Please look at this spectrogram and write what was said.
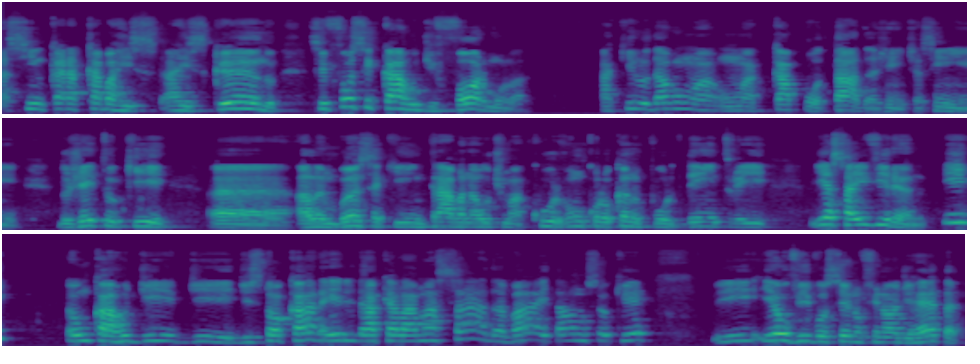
assim, o cara acaba arriscando. Se fosse carro de Fórmula, aquilo dava uma, uma capotada, gente, assim, do jeito que uh, a lambança que entrava na última curva, um colocando por dentro e ia sair virando. E é um carro de, de, de estocar, ele dá aquela amassada, vai e tal, não sei o quê. E, e eu vi você no final de reta,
